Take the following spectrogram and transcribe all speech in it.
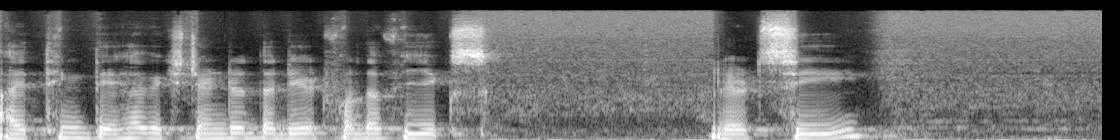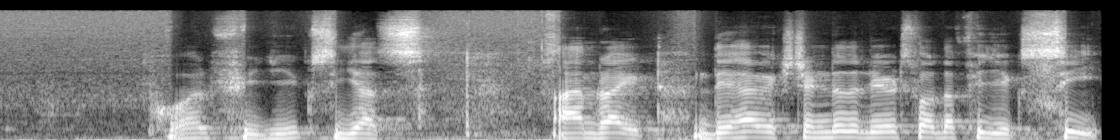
I think they have extended the date for the physics let's see. For physics, yes. I am right. They have extended the dates for the physics. See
